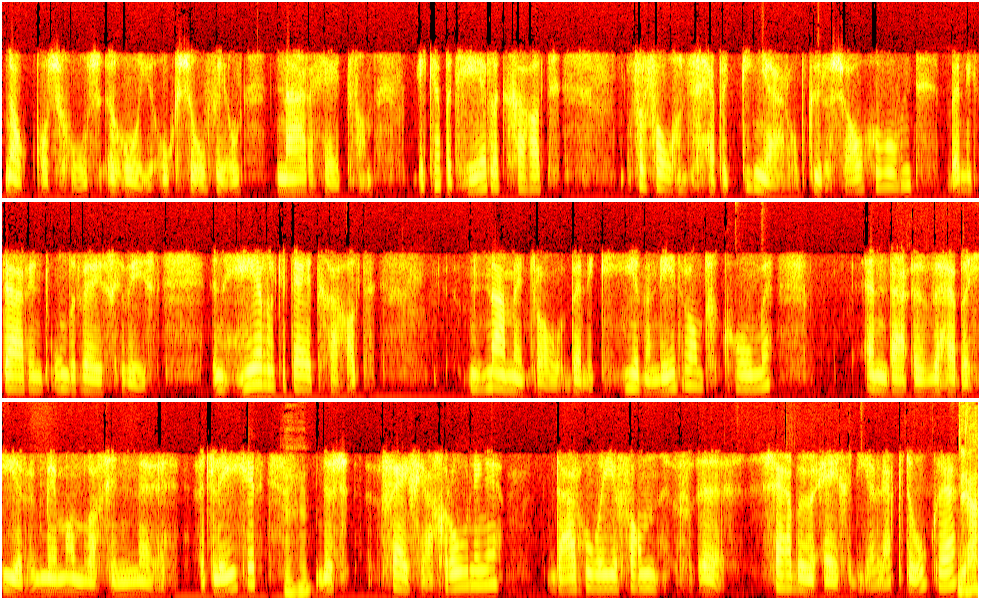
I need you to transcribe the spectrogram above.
Nou, kostschools uh, hoor je ook zoveel narigheid van. Ik heb het heerlijk gehad. Vervolgens heb ik tien jaar op Curaçao gewoond. Ben ik daar in het onderwijs geweest. Een heerlijke tijd gehad na mijn trouw ben ik hier naar Nederland gekomen. En daar, eh, we hebben hier, mijn man was in eh, het leger. Dus vijf jaar Groningen. Daar hoor je van, eh, ze hebben hun eigen dialect ook, hè. Ja,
